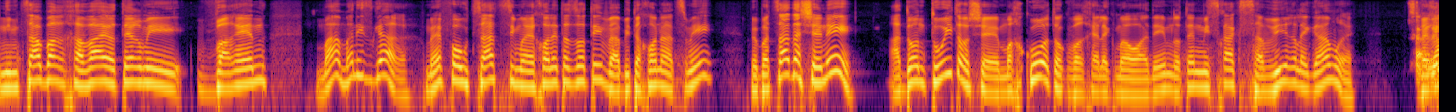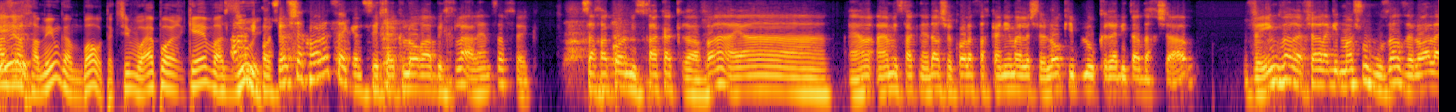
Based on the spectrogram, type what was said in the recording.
נמצא ברחבה יותר מוורן. מה, מה נסגר? מאיפה הוא צץ עם היכולת הזאת והביטחון העצמי? ובצד השני, אדון טוויטו, שמחקו אותו כבר חלק מהאוהדים, נותן משחק סביר לגמרי. ורז? רחמים גם, בואו, תקשיבו, היה פה הרכב אה, הזוי. אני חושב שכל הסגל שיחק לא רע בכלל, אין ספק. סך הכל משחק הקרבה היה, היה, היה משחק נהדר של כל השחקנים האלה שלא קיבלו קרדיט עד עכשיו. ואם כבר אפשר להגיד משהו מוזר, זה לא, על ה,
